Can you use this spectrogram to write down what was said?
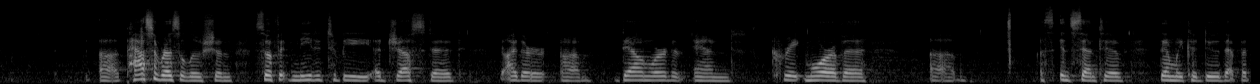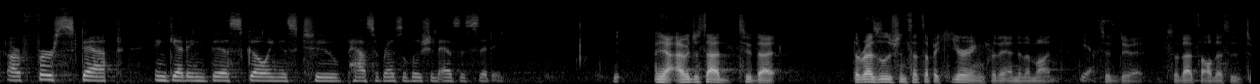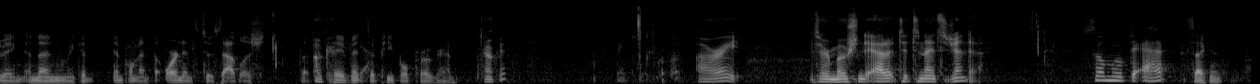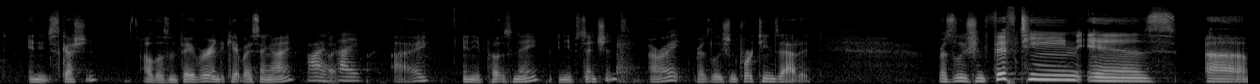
uh, pass a resolution, so if it needed to be adjusted, either um, downward and create more of a um, incentive, then we could do that. But our first step in getting this going is to pass a resolution as a city. Yeah, I would just add to that, the resolution sets up a hearing for the end of the month. Yes. To do it. So that's all this is doing, and then we could implement the ordinance to establish the Okay. pavement to people program. Okay. Thank you. All right. Is there a motion to add it to tonight's agenda? So moved to add. Second? Any discussion? All those in favor indicate by saying aye. Aye. Aye. Aye. Any opposed, nay? Any abstentions? All right, Resolution 14 is added. Resolution 15 is uh, a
